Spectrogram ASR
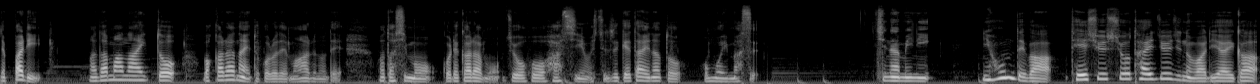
やっぱり学ばないとわからないところでもあるので私もこれからも情報発信をし続けたいなと思いますちなみに日本では低出生体重児の割合が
